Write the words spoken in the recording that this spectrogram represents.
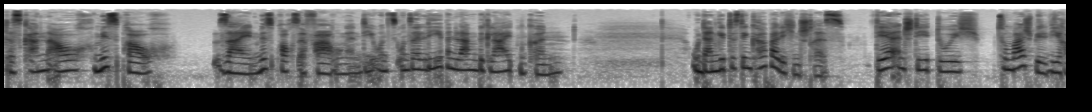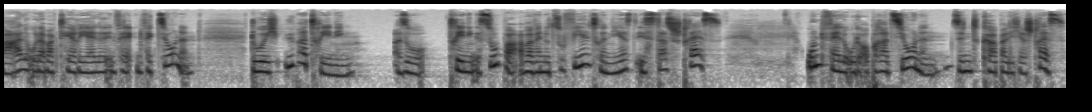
Das kann auch Missbrauch sein, Missbrauchserfahrungen, die uns unser Leben lang begleiten können. Und dann gibt es den körperlichen Stress. Der entsteht durch zum Beispiel virale oder bakterielle Infektionen, durch Übertraining. Also Training ist super, aber wenn du zu viel trainierst, ist das Stress. Unfälle oder Operationen sind körperlicher Stress.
